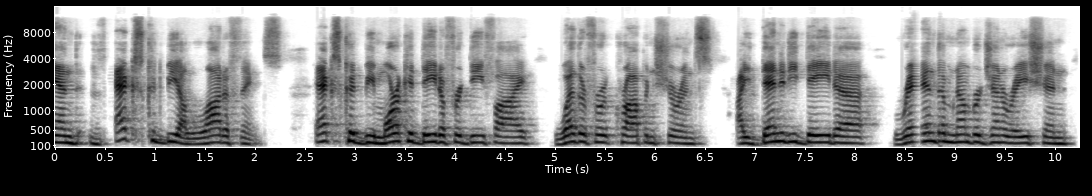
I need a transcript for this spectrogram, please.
And X could be a lot of things. X could be market data for DeFi, weather for crop insurance, identity data, random number generation.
